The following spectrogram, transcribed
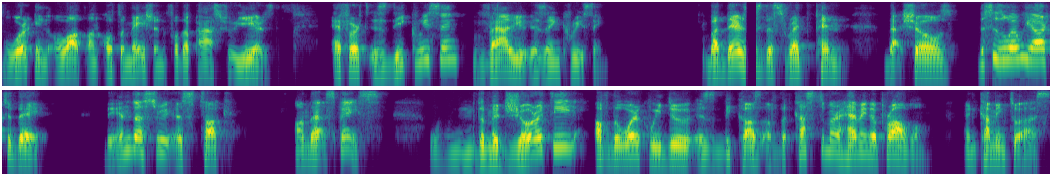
working a lot on automation for the past few years. Effort is decreasing, value is increasing. But there's this red pin that shows this is where we are today. The industry is stuck on that space the majority of the work we do is because of the customer having a problem and coming to us.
